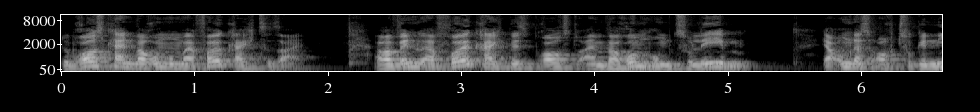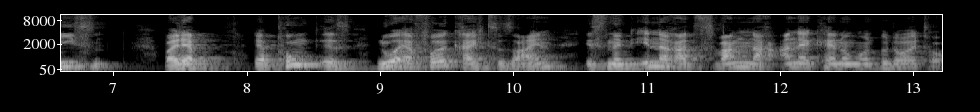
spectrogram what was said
Du brauchst kein Warum, um erfolgreich zu sein. Aber wenn du erfolgreich bist, brauchst du ein Warum, um zu leben. Ja, um das auch zu genießen. Weil der, der Punkt ist, nur erfolgreich zu sein, ist ein innerer Zwang nach Anerkennung und Bedeutung.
